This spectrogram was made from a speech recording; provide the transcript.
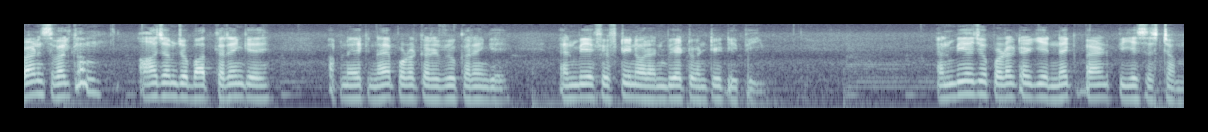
फ्रेंड्स वेलकम आज हम जो बात करेंगे, अपने एक नए प्रोडक्ट का रिव्यू करेंगे एन बी ए फिफ्टीन और N B A twenty D P N B A जो प्रोडक्ट है, ये neck band P A system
